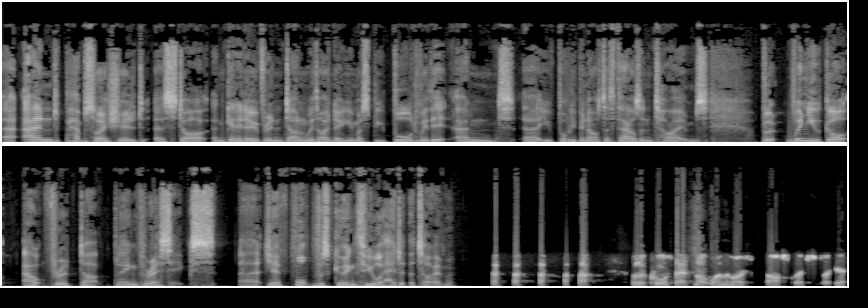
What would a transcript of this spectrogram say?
Uh, and perhaps I should uh, start and get it over and done with. I know you must be bored with it, and you've probably been asked a thousand times. But when you got out for a duck playing for Essex, uh, Geoff, what was going through your head at the time? well, of course, that's not one of the most asked questions I get.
